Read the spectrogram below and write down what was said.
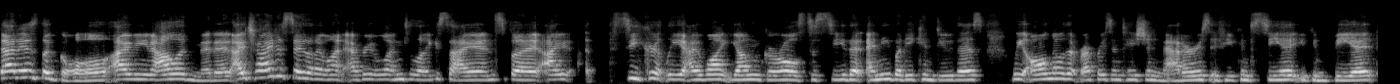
that is the goal. I mean, I'll admit it. I try to say that I want everyone to like science, but I secretly I want young girls to see that anybody can do this. We all know that representation matters. If you can see it, you can be it.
